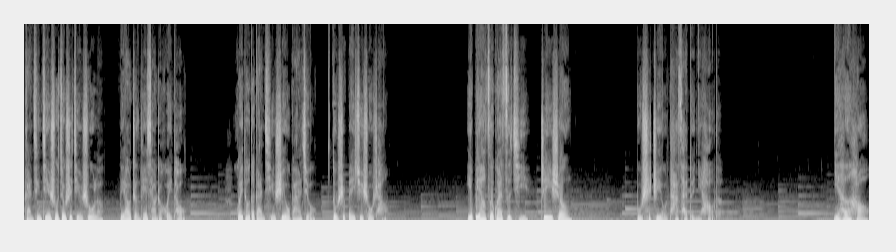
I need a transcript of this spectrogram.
感情结束就是结束了，不要整天想着回头。回头的感情十有八九都是悲剧收场。也不要责怪自己，这一生不是只有他才对你好的。你很好，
